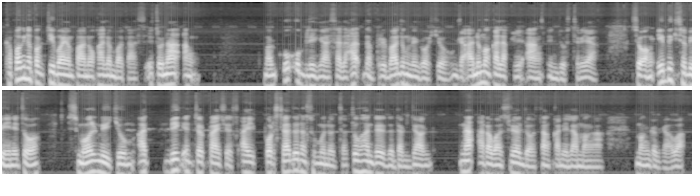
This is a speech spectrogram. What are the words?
Kapag napagtibay ang panukalang batas, ito na ang mag-uubliga sa lahat ng pribadong negosyo gaano man kalaki ang industriya. So ang ibig sabihin nito, small, medium at big enterprises ay porsado na sumunod sa 200 na dagdag na arawan sweldo ng kanilang mga manggagawa.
